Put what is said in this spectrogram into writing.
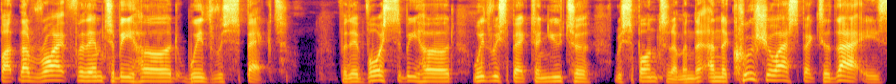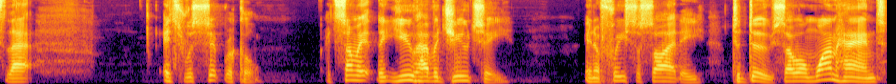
but the right for them to be heard with respect, for their voice to be heard with respect, and you to respond to them. And the, and the crucial aspect of that is that it's reciprocal. It's something that you have a duty in a free society to do. So, on one hand,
